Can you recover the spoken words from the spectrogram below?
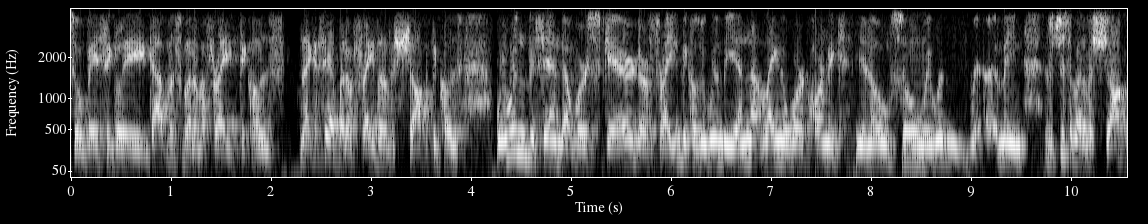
So basically, that was a bit of a fright because, like I say, a bit of a fright, a bit of a shock because we wouldn't be saying that we're scared or frightened because we wouldn't be in that line of work, Cormac, you know. So we wouldn't. I mean, it was just a bit of a shock.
